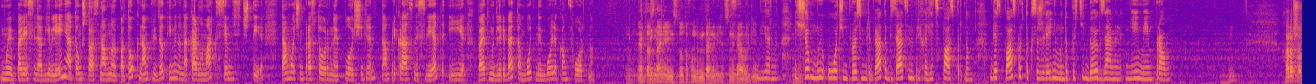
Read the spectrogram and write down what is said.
мы повесили объявление о том, что основной поток к нам придет именно на Карла Маркса 74. Там очень просторные площади, там прекрасный свет, и поэтому для ребят там будет наиболее комфортно. Это Перед- здание Института фундаментальной медицины и биологии. Верно. Еще мы очень просим ребят обязательно приходить с паспортом. Без паспорта, к сожалению, мы допустить до экзамена не имеем права. Хорошо.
